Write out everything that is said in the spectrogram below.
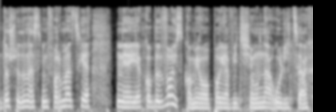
doszły do nas informacje, jakoby wojsko miało pojawić się na ulicach,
